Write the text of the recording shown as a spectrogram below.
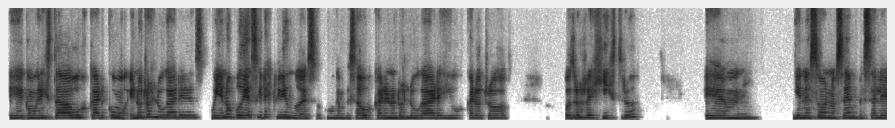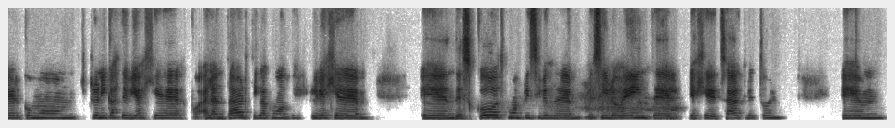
eh, como que necesitaba buscar como en otros lugares, o ya no podía seguir escribiendo eso, como que empecé a buscar en otros lugares y buscar otros, otros registros. Em, y en eso, no sé, empecé a leer como crónicas de viajes a la Antártica, como el viaje de, eh, de Scott, como a principios del siglo XX, el viaje de Shackleton. Em,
